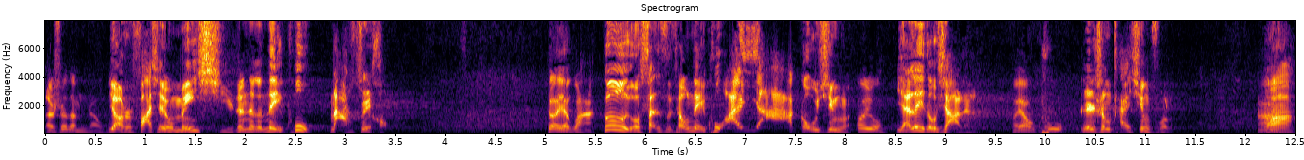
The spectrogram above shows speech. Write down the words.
了是怎么着？要是发现有没洗的那个内裤，那是最好。这也管？各有三四条内裤，哎呀，高兴啊，哎呦，眼泪都下来了，我要哭人生太幸福了啊！啊！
